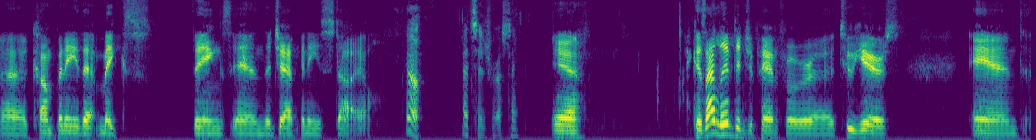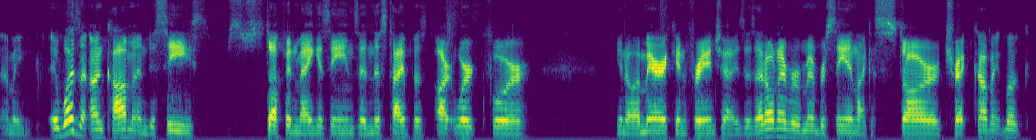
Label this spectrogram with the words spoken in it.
uh, company that makes things in the Japanese style. Oh, that's interesting. Yeah, because I lived in Japan for uh, two years, and I mean, it wasn't uncommon to see stuff in magazines and this type of artwork for, you know, American franchises. I don't ever remember seeing like a Star Trek comic book,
